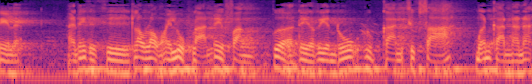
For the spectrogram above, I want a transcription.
นี่แหละ อันนี้ก็คือเล่าเล่าให้ลูกหลานได้ฟัง เพื่อได้เรียนรู้รูปการศึกษาเหมือนกันนะนะ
